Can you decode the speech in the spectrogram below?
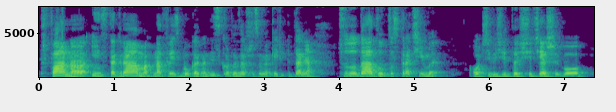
trwa na Instagramach, na Facebookach, na Discordach, zawsze są jakieś pytania, co dodadzą, co stracimy. Oczywiście ktoś się cieszy, bo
